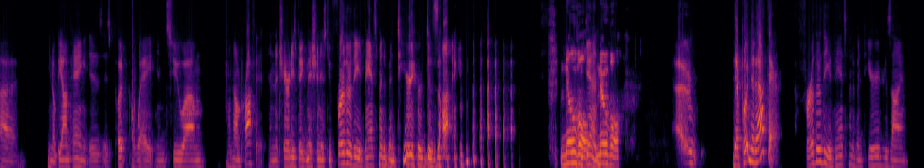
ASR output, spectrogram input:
uh, you know, beyond paying is is put away into um, a nonprofit, and the charity's big mission is to further the advancement of interior design. noble, Again, noble. Uh, they're putting it out there. Further the advancement of interior design.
